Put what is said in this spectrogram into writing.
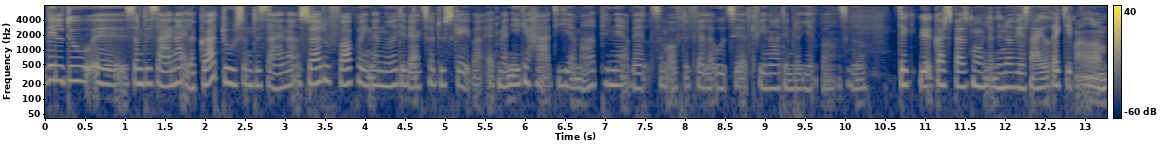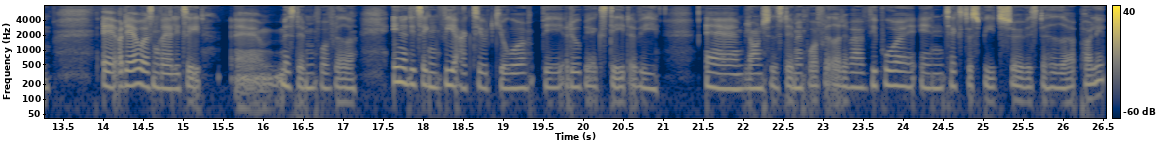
vil du øh, som designer, eller gør du som designer, sørger du for på en eller anden måde i det værktøj, du skaber, at man ikke har de her meget binære valg, som ofte falder ud til, at kvinder er dem, der hjælper osv.? Det er et godt spørgsmål, og det er noget, vi har snakket rigtig meget om. Øh, og det er jo også en realitet øh, med stemmebrugflader. En af de ting, vi aktivt gjorde ved Adobe XD, da vi øh, launchede stemmebrugflader, det var, at vi bruger en text-to-speech service, der hedder Polly,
